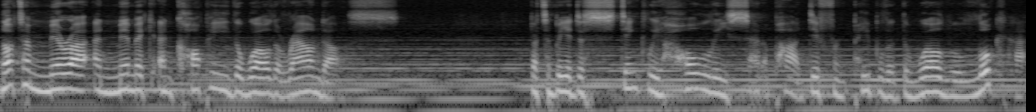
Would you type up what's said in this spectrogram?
not to mirror and mimic and copy the world around us, but to be a distinctly holy, set apart, different people that the world will look at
